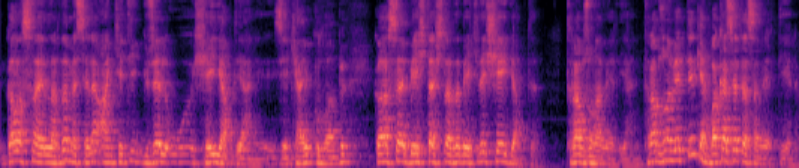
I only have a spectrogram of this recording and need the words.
Galatasaraylılar da mesela anketi güzel şey yaptı yani. Zekayı kullandı. Galatasaray Beşiktaşlar belki de şey yaptı. Trabzon'a verdi yani. Trabzon'a verdi derken Bakasetas'a verdi diyelim.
